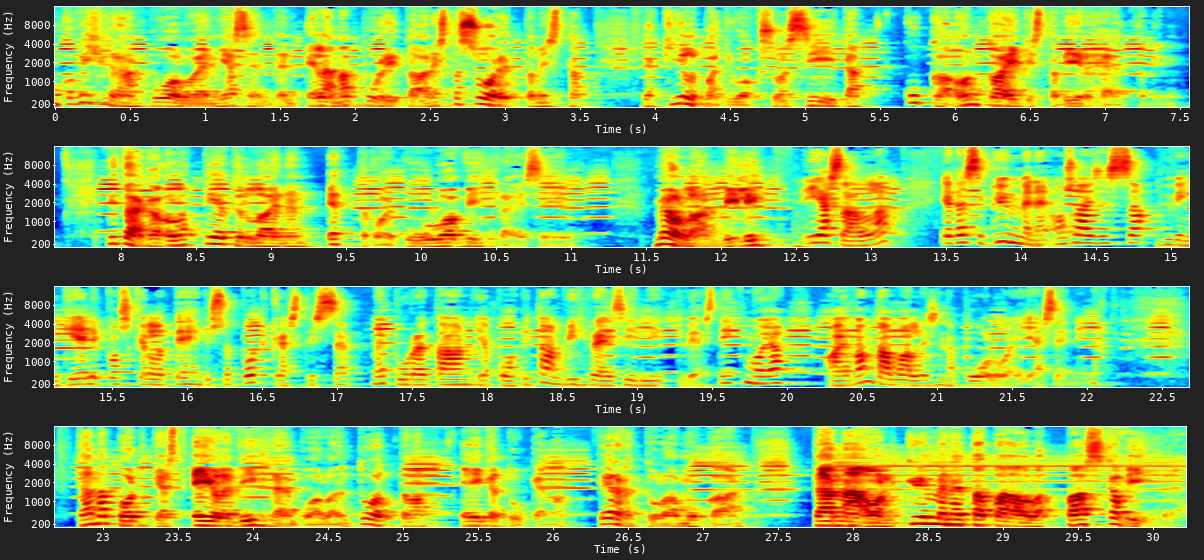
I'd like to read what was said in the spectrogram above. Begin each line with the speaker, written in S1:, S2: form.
S1: Onko vihreän puolueen jäsenten elämä puritaanista suorittamista ja kilpajuoksua siitä, kuka on kaikista virheettömin? Pitääkö olla tietynlainen, että voi kuulua vihreisiin? Me ollaan Vili
S2: ja Salla. Ja tässä kymmenen osaisessa, hyvin kieliposkella tehdyssä podcastissa me puretaan ja pohditaan vihreisiin liittyviä stigmoja aivan tavallisina puolueen jäseninä.
S1: Tämä podcast ei ole vihreän puolueen tuottama eikä tukema. Tervetuloa mukaan. Tämä on kymmenen tapaa olla paska vihreä.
